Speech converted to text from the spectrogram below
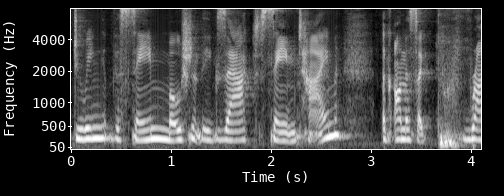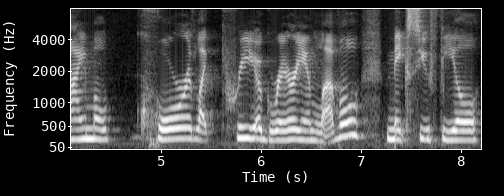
doing the same motion at the exact same time like on this like primal core like pre-agrarian level makes you feel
